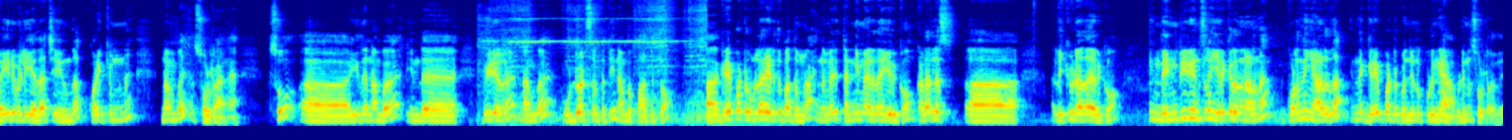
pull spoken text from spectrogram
வயிறு வலி ஏதாச்சும் இருந்தால் குறைக்கும்னு நம்ம சொல்கிறாங்க ஸோ இதை நம்ம இந்த வீடியோவில் நம்ம உட்வர்ட்ஸை பற்றி நம்ம பார்த்துட்டோம். கிரேப் வாட்டர் உள்ளார எடுத்து பார்த்தோம்னா இந்த மாதிரி தண்ணி மாதிரி தான் இருக்கும். கலர்லெஸ் லிக்விடாக தான் இருக்கும். இந்த இன்க்ரீடியன்ஸ்லாம் இருக்கிறதுனால தான் குழந்தைங்க அழுதா இந்த கிரேப் வாட்டர் கொஞ்சம் கொடுங்க அப்படின்னு சொல்கிறது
